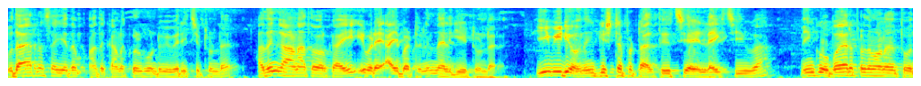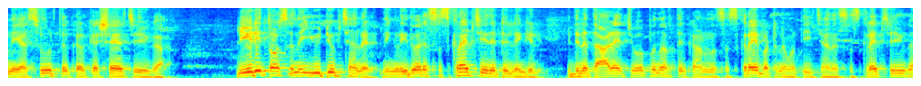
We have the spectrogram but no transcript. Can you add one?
ഉദാഹരണ സഹിതം അത് കണക്കുകൾ കൊണ്ട് വിവരിച്ചിട്ടുണ്ട്. അതും കാണാത്തവർക്കായി ഇവിടെ ഐ ബട്ടണിൽ നൽകിയിട്ടുണ്ട്. ഈ വീഡിയോ നിങ്ങൾക്ക് ഇഷ്ടപ്പെട്ടാൽ തീർച്ചയായും ലൈക്ക് ചെയ്യുക. നിങ്ങൾക്ക് ഉപകാരപ്രദമാണെന്ന് തോന്നിയ സുഹൃത്തുക്കൾക്ക് ഷെയർ ചെയ്യുക. ലീഡിംഗ് തോട്ട്സ് എന്ന യൂട്യൂബ് ചാനൽ നിങ്ങൾ ഇതുവരെ സബ്സ്ക്രൈബ് ചെയ്തിട്ടില്ലെങ്കിൽ ഇതിന് താഴെ ചുവപ്പ് നിറത്തിൽ കാണുന്ന സബ്സ്ക്രൈബ് ബട്ടൺ അമർത്തി ഈ ചാനൽ സബ്സ്ക്രൈബ് ചെയ്യുക.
